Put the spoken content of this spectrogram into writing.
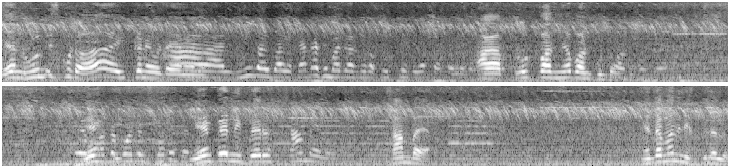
ఏదైనా రూమ్ తీసుకుంటావా? ఇక్కడనే ఉంటాయా ఫుట్పాత్ మీద పండుకుంటావు. ఏ పేరు నీ పేరు? సాంబయ్య. ఎంతమంది నీకు పిల్లలు?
